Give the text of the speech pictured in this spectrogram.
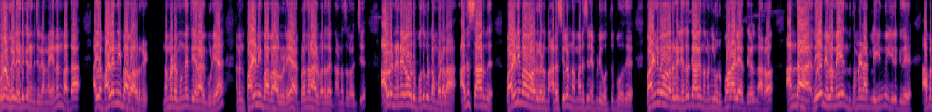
உறவுகள் எடுக்க நினைச்சிருக்காங்க. என்னன்னு பார்த்தா ஐயா பழனி பாபா அவர்கள். நம்மளுடைய முன்னேத்தியரா இருக்கக்கூடிய அண்ணன் பழனி பாபா அவருடைய பிறந்தநாள் வரத கணசுல வச்சு அவர் நினைவா ஒரு பொதுக்கூட்டம் போடலாம். அது சார்ந்து பழனி பாபா அவர்களும் அரசியலும் நம்ம அரசியலும் எப்படி ஒத்து போகுது பழனி பாபா அவர்கள் எதற்காக இந்த மண்ணில் ஒரு போராளியா திகழ்ந்தாரோ அந்த அதே நிலைமை இந்த தமிழ்நாட்டில் இன்னும் இருக்குது. அப்ப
